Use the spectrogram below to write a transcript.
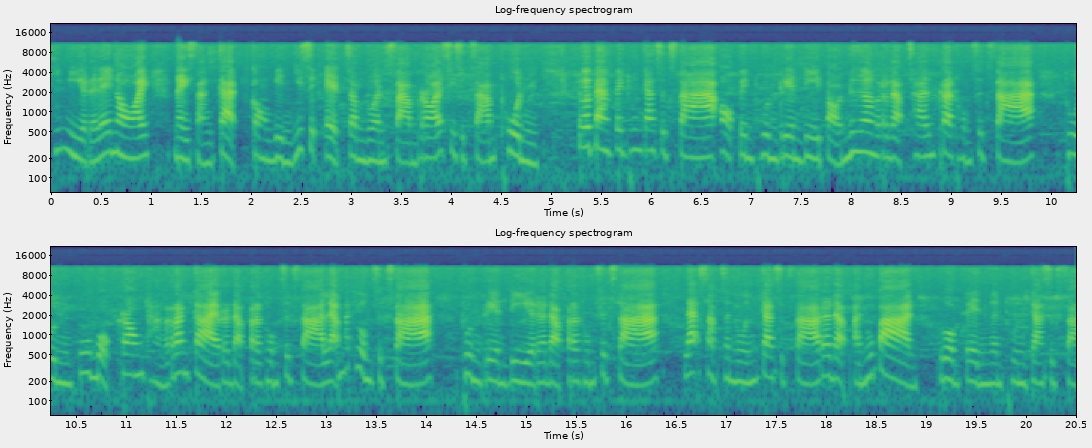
ที่มีรายได้น้อย ในสังกัดกองบิน 21 จำนวน 343 ทุน โดยแบ่งเป็นทุนการศึกษาออกเป็นทุนเรียนดีต่อเนื่องระดับชั้นประถมศึกษา ทุนผู้บกพร่องทางร่างกายระดับประถมศึกษาและมัธยมศึกษาทุนเรียนดีระดับประถมศึกษา และสนับสนุนการศึกษาระดับอนุบาล รวมเป็นเงินทุนการศึกษา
